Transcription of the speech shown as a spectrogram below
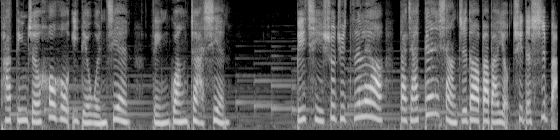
他盯着厚厚一叠文件，灵光乍现。比起数据资料，大家更想知道爸爸有趣的事吧？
